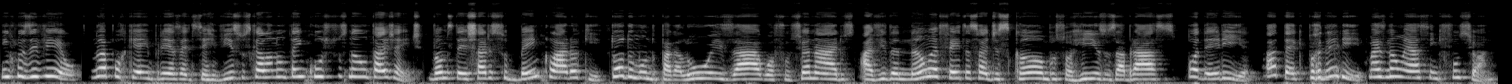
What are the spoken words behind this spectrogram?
inclusive eu. Não é porque a empresa é de serviços que ela não tem custos, não, tá, gente? Vamos deixar isso bem claro aqui. Todo mundo paga luz, água, funcionários. A vida não é feita só de escambo, sorrisos, abraços. Poderia, até que poderia, mas não é assim que funciona.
